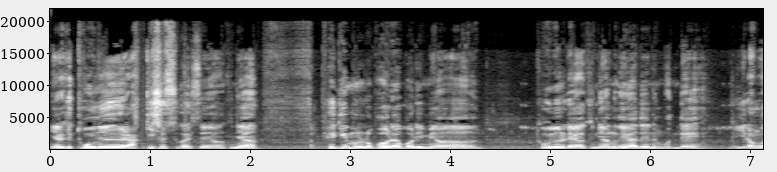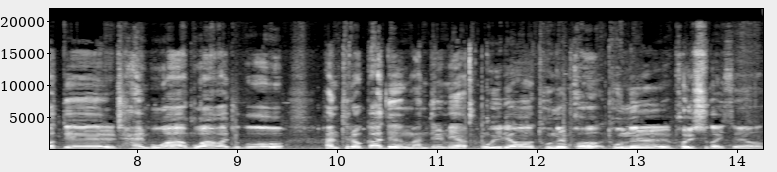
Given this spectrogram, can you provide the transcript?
이렇게 돈을 아끼실 수가 있어요. 그냥 폐기물로 버려버리면 돈을 내가 그냥 내야 되는 건데 이런 것들 잘 모아 모아가지고 한 트럭 가득 만들면 오히려 돈을 벌 돈을 벌 수가 있어요.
